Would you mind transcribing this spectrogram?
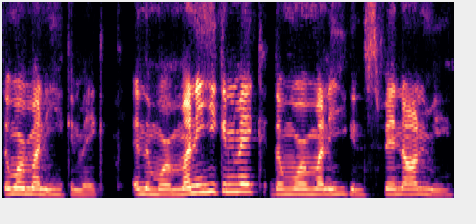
the more money he can make. And the more money he can make, the more money he can spend on me.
